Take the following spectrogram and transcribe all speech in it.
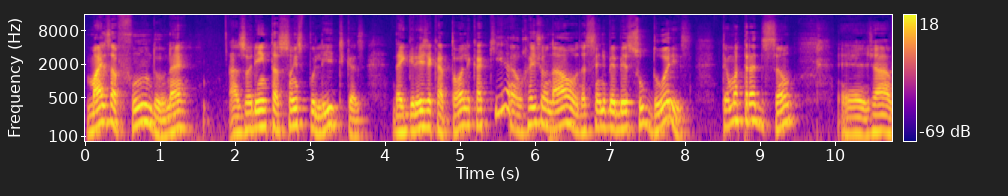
mais a fundo, né? As orientações políticas da Igreja Católica, aqui é o regional da CNBB Sul Dores, tem uma tradição é, já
